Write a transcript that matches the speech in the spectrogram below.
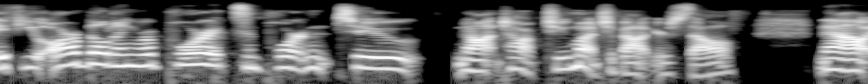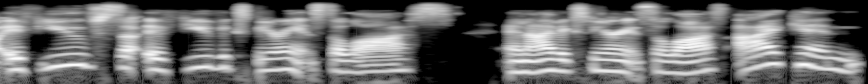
if you are building rapport, it's important to not talk too much about yourself. Now, if you've if you've experienced a loss, and I've experienced a loss, I can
